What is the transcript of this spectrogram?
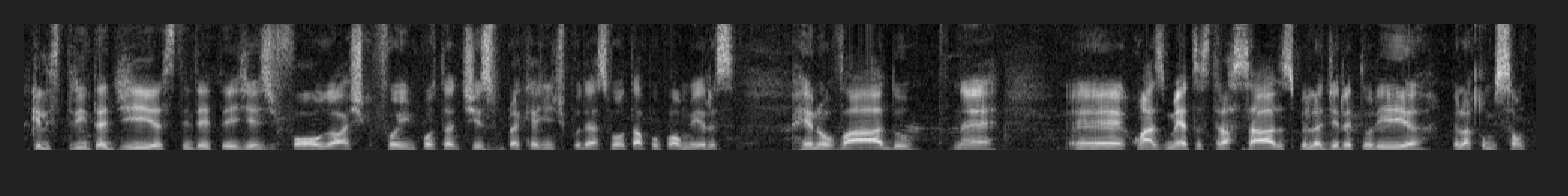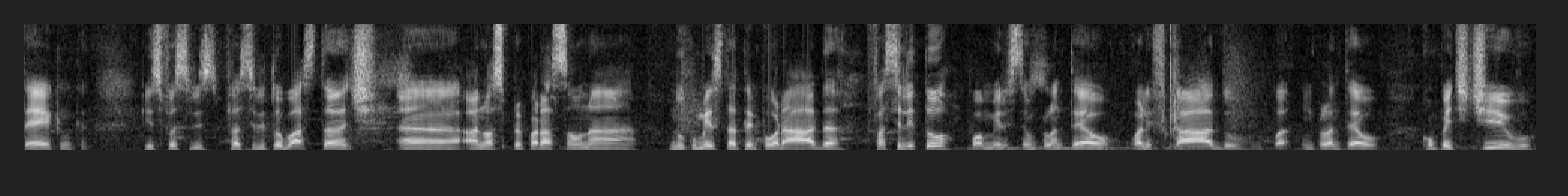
Aqueles 30 dias, 33 dias de folga, eu acho que foi importantíssimo para que a gente pudesse voltar para o Palmeiras renovado, né? É, com as metas traçadas pela diretoria, pela comissão técnica. Isso facilitou bastante uh, a nossa preparação na, no começo da temporada. Facilitou. O Palmeiras tem um plantel qualificado, um plantel competitivo,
